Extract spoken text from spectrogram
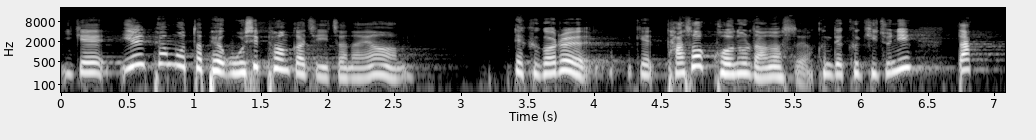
이게 1편부터 150편까지 있잖아요. 근데 그거를 이렇게 다섯 권으로 나눴어요. 근데 그 기준이 딱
